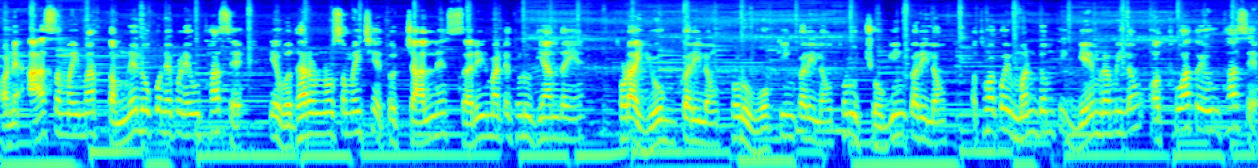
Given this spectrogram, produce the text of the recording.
અને આ સમયમાં તમને લોકોને પણ એવું થશે કે વધારાનો સમય છે, તો ચાલને શરીર માટે થોડું ધ્યાન દઈએ. થોડા યોગ કરી લઉં, થોડું વોકિંગ કરી લઉં, થોડું જોગિંગ કરી લઉં, અથવા કોઈ મનગમતી ગેમ રમી લઉં, અથવા તો એવું થશે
